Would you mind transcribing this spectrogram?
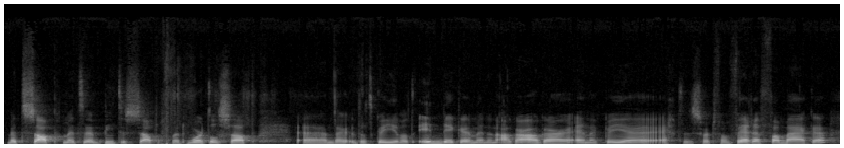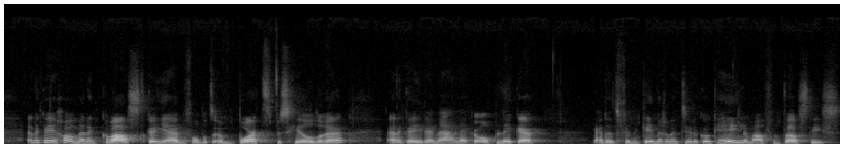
met sap, met uh, bietensap of met wortelsap, uh, daar, dat kun je wat indikken met een agar-agar. En dan kun je echt een soort van verf van maken. En dan kun je gewoon met een kwast, kun je bijvoorbeeld een bord beschilderen. En dan kun je daarna lekker oplikken. Ja, dat vinden kinderen natuurlijk ook helemaal fantastisch.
